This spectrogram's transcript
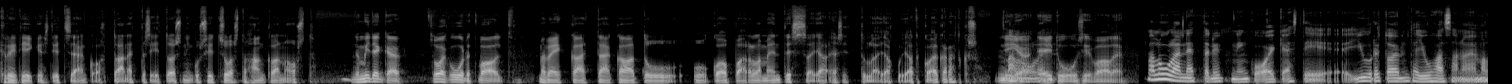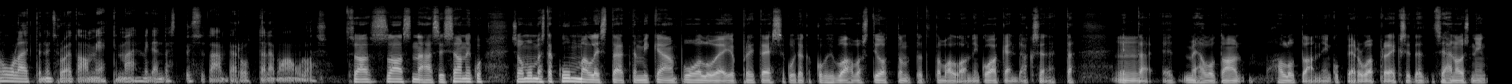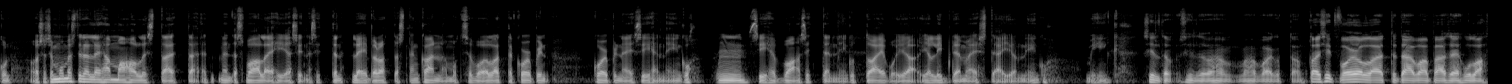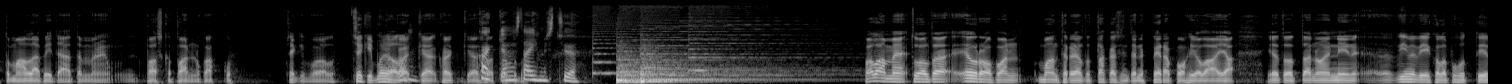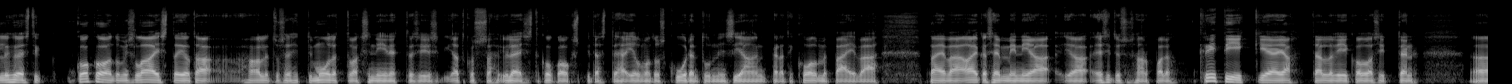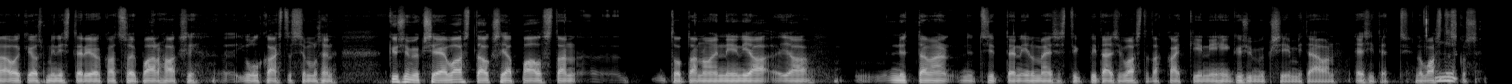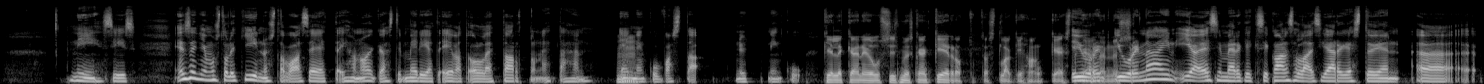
kritiikin itseään kohtaan, että siitä olisi niin kuin sit suosta hankala nousta. No miten käy? Tuleeko uudet vaalit? Mä veikkaan, että tämä kaatuu UK-parlamentissa ja, ja sitten tulee joku jatkoaikaratkaisu. Niin ja ei tule uusia vaaleja. Mä luulen, että nyt niin kuin oikeasti juuri toi, mitä Juha sanoi, ja mä luulen, että nyt ruvetaan miettimään, miten tästä pystytään peruuttelemaan ulos. Saa, saas nähdä. Siis se, on niin kuin, se on mun mielestä kummallista, että mikään puolue ei ole Briteissä kuitenkaan kovin vahvasti ottanut tätä tavallaan niin kuin agendakseen, että, mm. että, että me halutaan, halutaan niin kuin perua Brexit. Että sehän olisi, niin kuin, olisi se mun mielestä ihan mahdollista, että, että mentäisiin vaaleihin ja siinä sitten Labour ottaisi tämän kannan, mutta se voi olla, että Corbyn, Corbyn ei siihen, niin kuin, mm. siihen vaan sitten niin kuin taivu ja, ja Lib Demeistä ei ole niin kuin mihinkään. Siltä, siltä vähän, vähän vaikuttaa. Tai sitten voi olla, että tämä vaan pääsee hulahtamaan läpi tämä tämmöinen paskapannukakku. Sekin voi olla. Sekin voi olla. Kaikkea, kaikkea Kaikkea sitä ihmiset syö. Palaamme tuolta Euroopan mantereelta takaisin tänne peräpohjolaan ja, ja tota noin, niin viime viikolla puhuttiin lyhyesti kokoontumislaista, jota hallitus esitti muutettavaksi niin, että siis jatkossa yleisistä kokouksista pitäisi tehdä ilmoitus kuuden tunnin sijaan peräti kolme päivää, päivää aikaisemmin. Ja, ja esitys on saanut paljon kritiikkiä ja tällä viikolla sitten ää, oikeusministeriö katsoi parhaaksi julkaista semmoisen kysymyksiä ja vastauksia palstan tota noin, niin, ja, ja nyt tämän nyt sitten ilmeisesti pitäisi vastata kaikkiin niihin kysymyksiin, mitä on esitetty. No vastasiko se? Niin, siis ensinnäkin musta oli kiinnostavaa se, että ihan oikeasti mediat eivät olleet tarttuneet tähän mm. ennen kuin vasta nyt niin kuin Kellekään ei ollut siis myöskään kerrottu tästä lakihankkeesta Juuri, juuri näin. Ja esimerkiksi kansalaisjärjestöjen ö,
